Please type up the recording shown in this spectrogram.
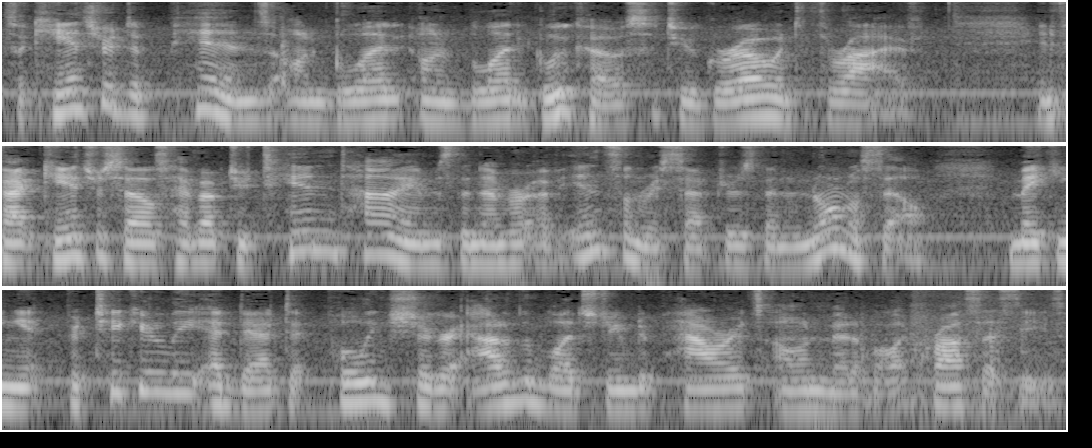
So, cancer depends on blood, on blood glucose to grow and to thrive. In fact, cancer cells have up to 10 times the number of insulin receptors than a normal cell, making it particularly adept at pulling sugar out of the bloodstream to power its own metabolic processes.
